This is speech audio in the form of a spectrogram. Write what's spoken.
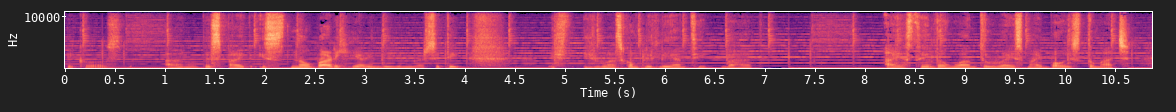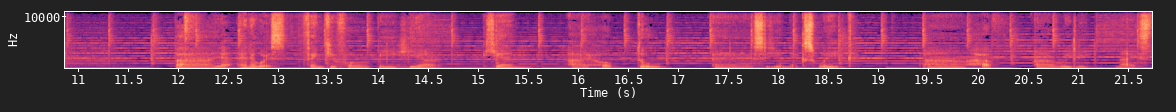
because I don't know, despite it's nobody here in the university, it, it was completely empty, but I still don't want to raise my voice too much. But yeah, anyways, thank you for being here again. I hope to uh, see you next week and have a really nice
